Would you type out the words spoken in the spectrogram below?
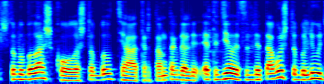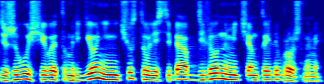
чтобы была школа, чтобы был театр там, и так далее. Это делается для того, чтобы люди, живущие в этом регионе, не чувствовали себя обделенными чем-то или брошенными.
